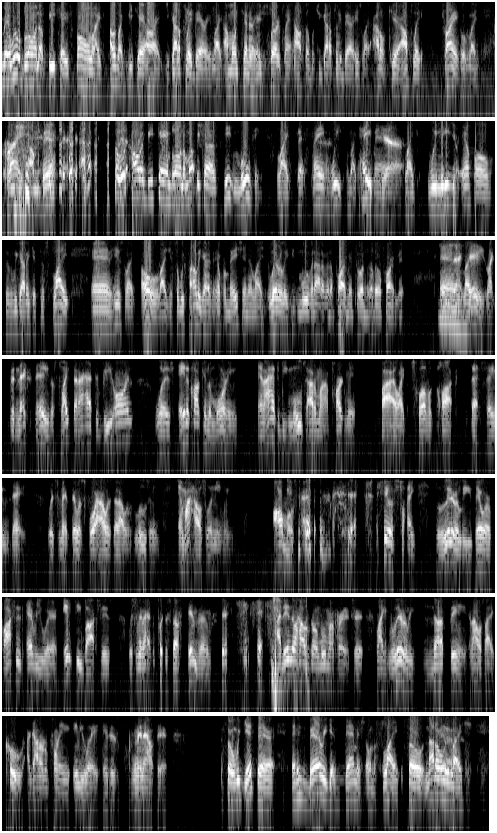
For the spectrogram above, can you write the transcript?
Man, we were blowing up BK's phone. Like I was like, BK, all right, you got to play bari. Like I'm on tenor, and you're already playing alto, but you got to play bari. He's like, I don't care, I'll play triangle. Like Right. I'm, I'm there. so we're calling BK and blowing him up because he's moving. Like that same week, I'm like, hey man, Yeah. like we need your info because we got to get this flight. And he was like, oh, like so we finally got his information, and like literally he's moving out of an apartment to another apartment. And that like, day, like the next day, the flight that I had to be on was eight o'clock in the morning, and I had to be moved out of my apartment by like twelve o'clock that same day, which meant there was four hours that I was losing, and my house wasn't even almost packed. it was like literally there were boxes everywhere, empty boxes, which meant I had to put the stuff in them. I didn't know how I was gonna move my furniture. Like literally nothing. And I was like, Cool. I got on the plane anyway and just went out there. so when we get there and his bari gets damaged on the flight. So not only like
